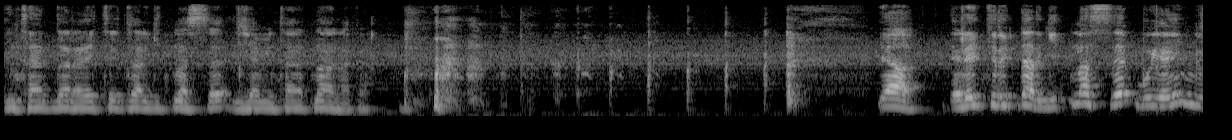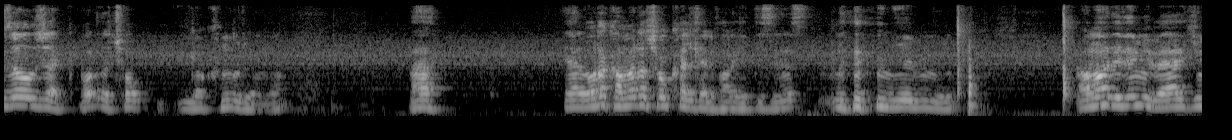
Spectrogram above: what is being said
internetler, elektrikler gitmezse diyeceğim internet ne alaka? ya elektrikler gitmezse bu yayın güzel olacak. Bu arada çok yakın duruyor lan. Ha. Yani orada kamera çok kaliteli fark ettiyseniz. Niye bilmiyorum. Ama dediğim gibi eğer ki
